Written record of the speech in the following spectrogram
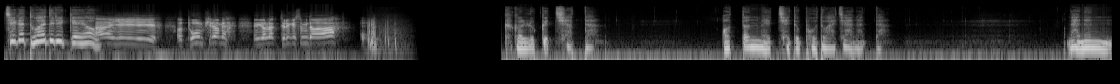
제가 도와드릴게요. 아, 예, 예, 예. 도움 필요하면 연락드리겠습니다. 그걸로 끝이었다. 어떤 매체도 보도하지 않았다. 나는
